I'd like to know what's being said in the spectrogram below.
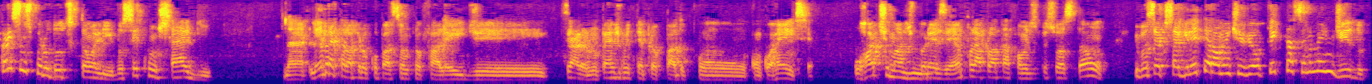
Quais são os produtos que estão ali? Você consegue. Né? Lembra aquela preocupação que eu falei de. Cara, não perde muito tempo preocupado com concorrência? O Hotmart, uhum. por exemplo, é a plataforma onde as pessoas estão e você consegue literalmente ver o que está sendo vendido.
